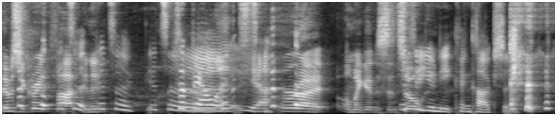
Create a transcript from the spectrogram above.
it was a great thought. It's a, and it, it's a, it's a, a balance. Yeah, right. Oh my goodness. And it's so a unique concoction.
